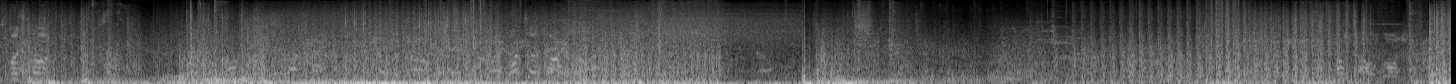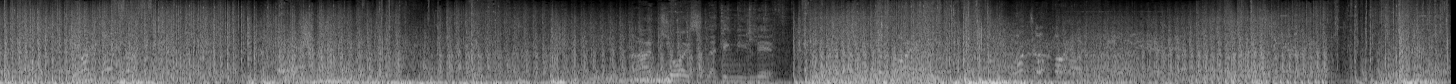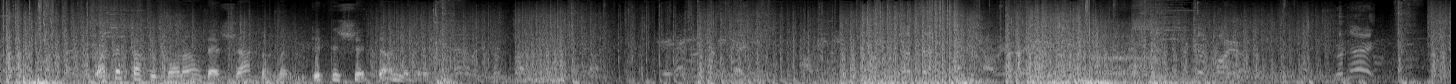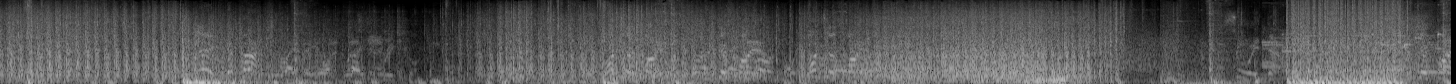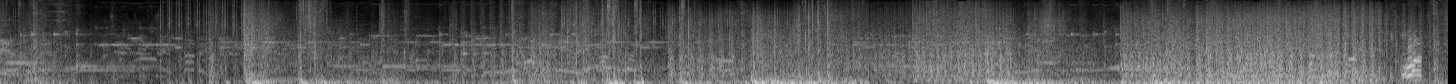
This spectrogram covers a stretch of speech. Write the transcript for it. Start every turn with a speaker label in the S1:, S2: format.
S1: take much more.
S2: Watch your fire!
S3: choice letting me live. The fuck is going on with that shotgun? Like, get this shit done with it. What?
